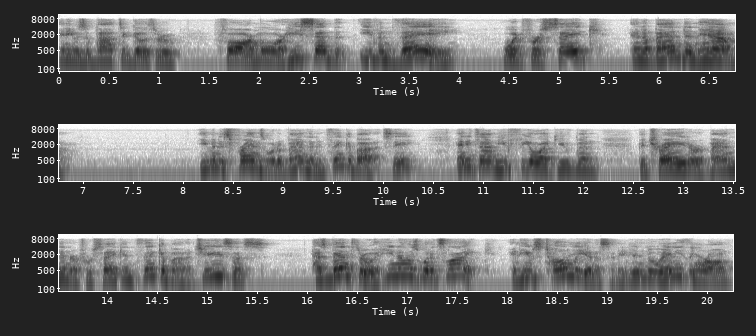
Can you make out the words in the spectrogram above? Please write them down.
and he was about to go through far more. He said that even they would forsake and abandon him. Even his friends would abandon him. Think about it, see? Anytime you feel like you've been betrayed or abandoned or forsaken, think about it. Jesus has been through it. He knows what it's like. And he was totally innocent. He didn't do anything wrong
